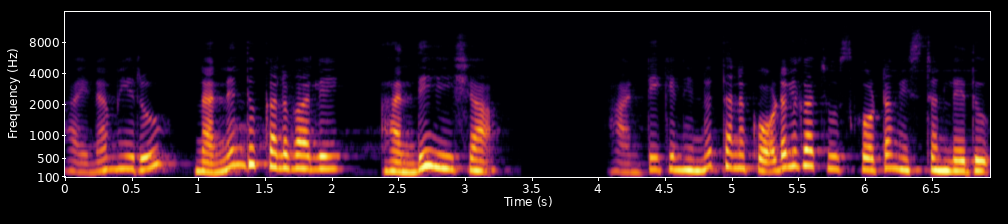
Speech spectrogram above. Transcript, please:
అయినా మీరు నన్నెందుకు కలవాలి? అంది ఈషా. ఆంటీకి నిన్ను తన కోడలుగా చూసుకోవటం ఇష్టం లేదు.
